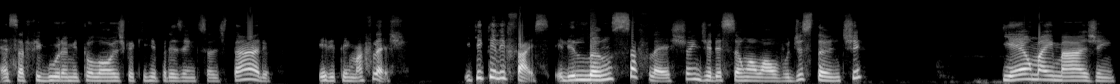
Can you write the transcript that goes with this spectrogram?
essa figura mitológica que representa o Sagitário, ele tem uma flecha. E o que, que ele faz? Ele lança a flecha em direção ao alvo distante, que é uma imagem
